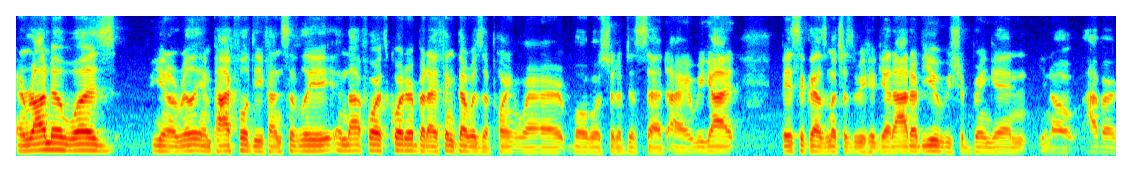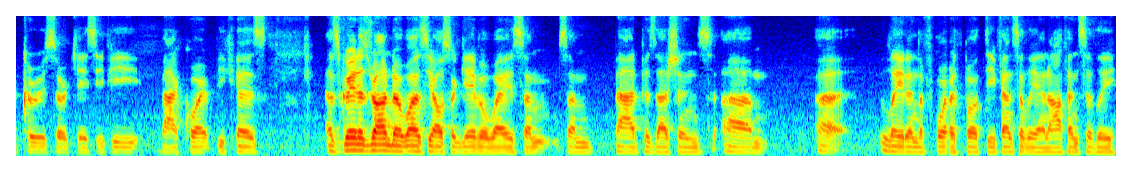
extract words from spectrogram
And Rondo was you know, really impactful defensively in that fourth quarter. But I think that was a point where Vogel should have just said, all right, we got basically as much as we could get out of you. We should bring in, you know, have a Caruso or KCP backcourt because as great as Rondo was, he also gave away some some bad possessions um, uh, late in the fourth, both defensively and offensively.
